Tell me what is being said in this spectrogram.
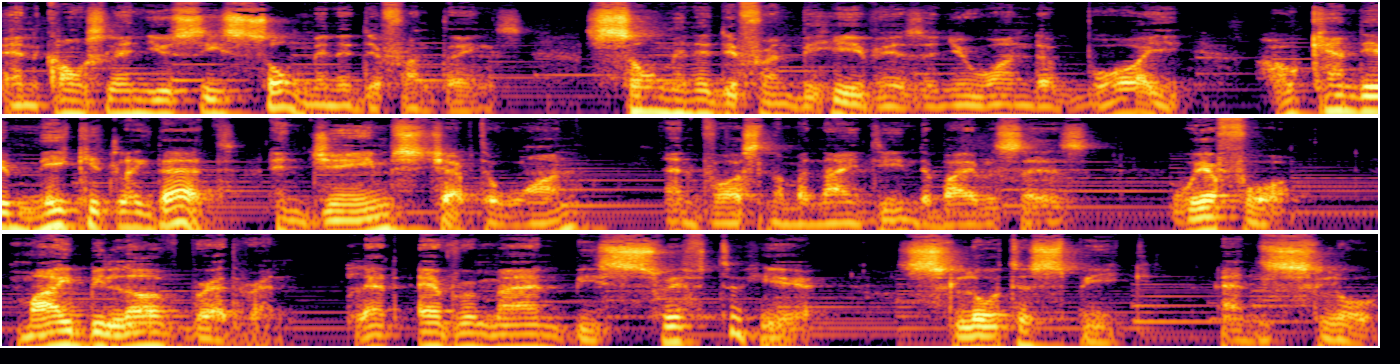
in counseling, you see so many different things, so many different behaviors, and you wonder, boy, how can they make it like that? In James chapter 1 and verse number 19, the Bible says, Wherefore, my beloved brethren, let every man be swift to hear slow to speak, and slow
